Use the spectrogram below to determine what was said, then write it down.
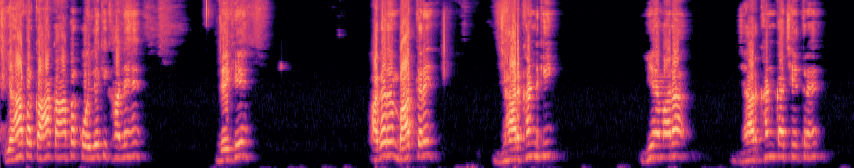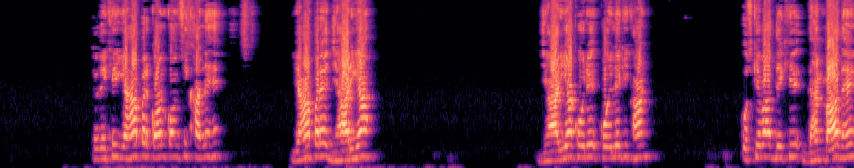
यहाँ पर कहाँ कहाँ पर कोयले की खाने हैं। देखिए, अगर हम बात करें झारखंड की, ये हमारा झारखंड का क्षेत्र है। तो देखिए, यहाँ पर कौन कौन सी खाने हैं? यहाँ पर है झारिया। झारिया कोयले कोयले की खान। उसके बाद देखिए धनबाद है।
